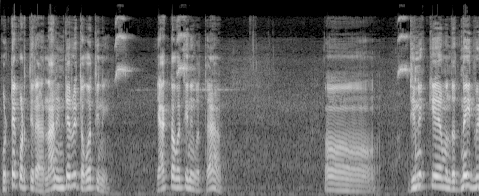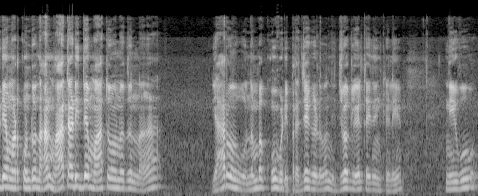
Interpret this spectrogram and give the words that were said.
ಕೊಟ್ಟೆ ಕೊಡ್ತೀರಾ? ನಾನು ಇಂಟರ್ವ್ಯೂ ತೊಗೋತೀನಿ. ಯಾಕೆ ತೊಗೋತೀನಿ ಗೊತ್ತಾ? ದಿನಕ್ಕೆ ಒಂದು ಹದಿನೈದು ವಿಡಿಯೋ ಮಾಡಿಕೊಂಡು ನಾನು ಮಾತಾಡಿದ್ದೆ ಮಾತು ಅನ್ನೋದನ್ನು ಯಾರು ನಂಬಕ್ಕೆ ಹೋಗ್ಬಿಡಿ. ಪ್ರಜೆಗಳು ನಿಜವಾಗ್ಲೂ ಹೇಳ್ತಾ ಇದ್ದೀನಿ ಕೇಳಿ. ನೀವು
